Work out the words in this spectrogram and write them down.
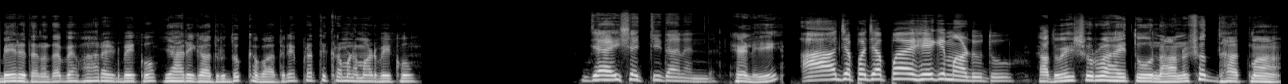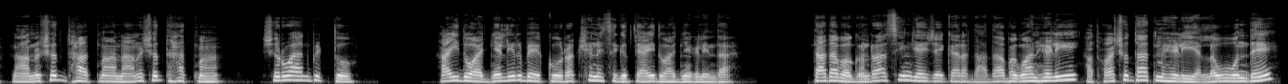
ಬೇರೆ ತನದ ವ್ಯವಹಾರ ಇಡಬೇಕು. ಯಾರಿಗಾದರೂ ದುಃಖವಾದರೆ ಪ್ರತಿಕ್ರಮಣ ಮಾಡಬೇಕು. ಜೈ ಸಚ್ಚಿದಾನಂದ. ಹೇಳಿ. ಆ ಜಪ ಜಪ ಹೇಗೆ ಮಾಡುವುದು ಅದುವೇ ಶುರು ಆಯಿತು ನಾನು ಶುದ್ಧಾತ್ಮ. ನಾನು ಶುದ್ಧಾತ್ಮ. ನಾನು ಶುದ್ಧಾತ್ಮ. ಶುರು ಆಗ್ಬಿಡ್ತು ಐದು ಆಜ್ಞೆಯಲ್ಲಿರಬೇಕು. ರಕ್ಷಣೆ ಸಿಗುತ್ತೆ ಐದು ಆಜ್ಞೆಗಳಿಂದ. ದಾದಾ ಭಗವಾನ್ ರಾಸಿಂ, ಜೈ ಜಯಕಾರ. ದಾದಾ ಭಗವಾನ್ ಹೇಳಿ, ಅಥವಾ ಶುದ್ಧಾತ್ಮ ಹೇಳಿ, ಎಲ್ಲವೂ ಒಂದೇ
